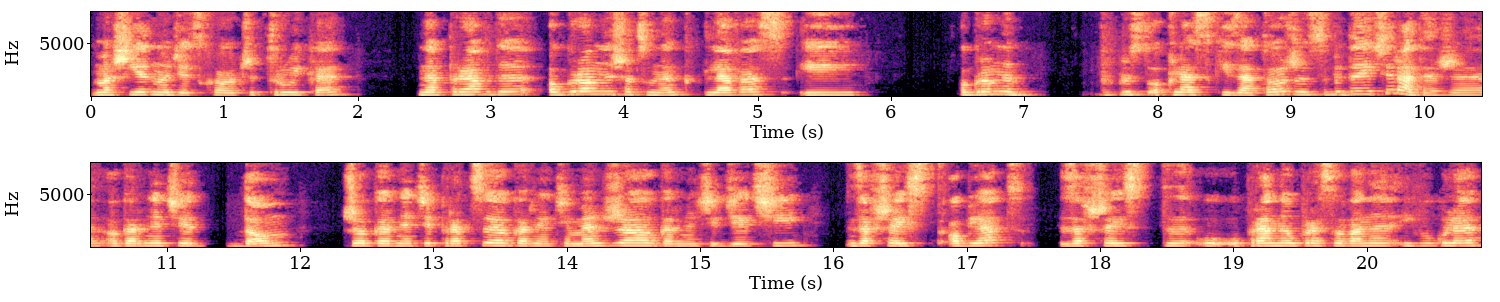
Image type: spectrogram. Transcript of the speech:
masz jedno dziecko, czy trójkę, naprawdę ogromny szacunek dla Was i ogromne po prostu oklaski za to, że sobie dajecie radę, że ogarniacie dom, że ogarniacie pracę, ogarniacie męża, ogarniacie dzieci. Zawsze jest obiad, zawsze jest uprane, uprasowane i w ogóle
